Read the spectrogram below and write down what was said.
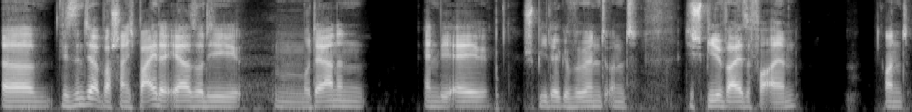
Äh, wir sind ja wahrscheinlich beide eher so die modernen NBA-Spiele gewöhnt und die Spielweise vor allem. Und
